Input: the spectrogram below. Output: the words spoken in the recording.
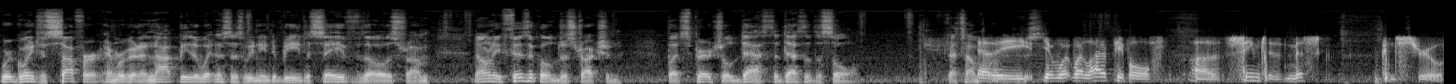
we're going to suffer and we're going to not be the witnesses we need to be to save those from not only physical destruction, but spiritual death, the death of the soul. That's how important yeah, the, it is. Yeah, what, what a lot of people uh, seem to misconstrue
